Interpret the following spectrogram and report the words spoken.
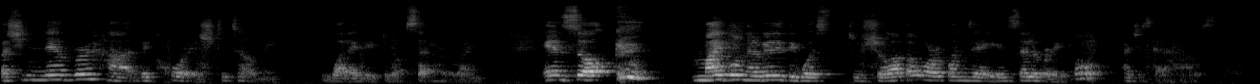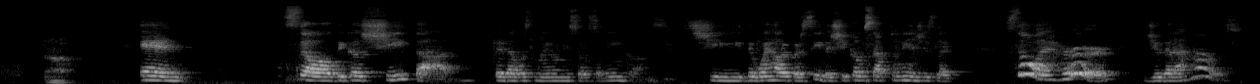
but she never had the courage to tell me what I did to upset her? And so my vulnerability was to show up at work one day and celebrate, oh, I just got a house. Uh, And so because she thought that that was my only source of income, she the way how I perceive it, she comes up to me and she's like, "So I heard you got a house,"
